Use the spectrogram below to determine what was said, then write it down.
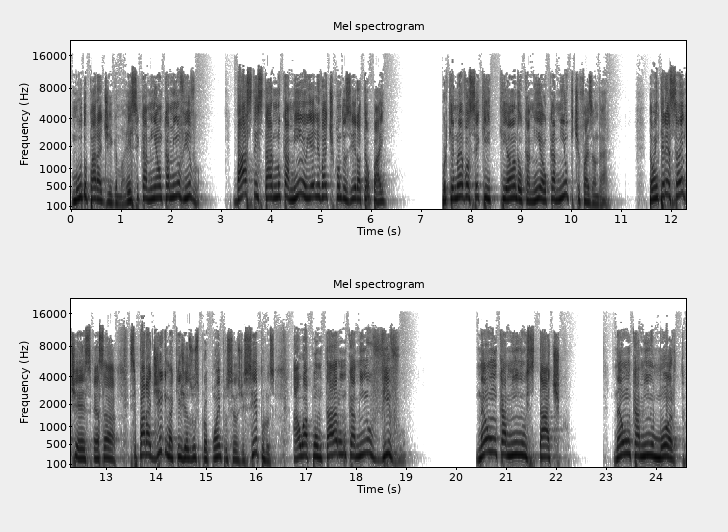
muda o paradigma. Esse caminho é um caminho vivo. Basta estar no caminho e ele vai te conduzir até o Pai. Porque não é você que, que anda o caminho, é o caminho que te faz andar. Então é interessante esse, essa, esse paradigma que Jesus propõe para os seus discípulos ao apontar um caminho vivo, não um caminho estático, não um caminho morto,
